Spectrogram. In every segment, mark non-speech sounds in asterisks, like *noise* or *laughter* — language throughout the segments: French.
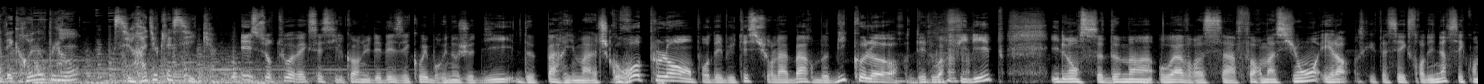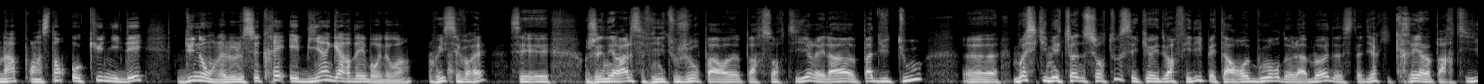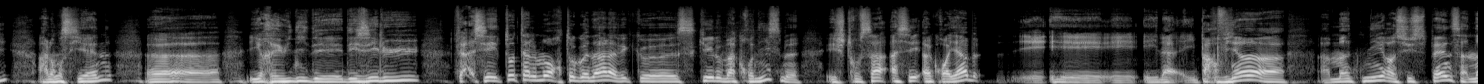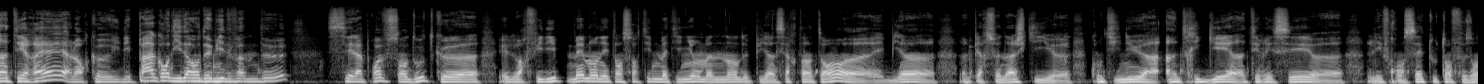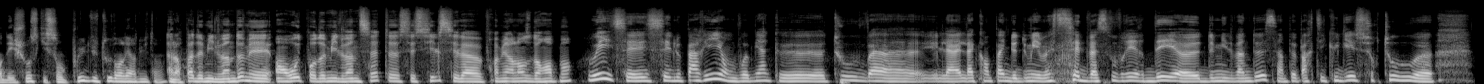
avec Renaud Blanc sur Radio Classique. Et surtout avec Cécile Cornudet des Échos et Bruno Jeudi de Paris Match. Gros plan pour débuter sur la barbe bicolore d'Edouard *laughs* Philippe. Il lance demain au Havre sa formation. Et alors, ce qui est assez extraordinaire, c'est qu'on n'a pour l'instant aucune idée du nom. Le secret est bien gardé, Bruno. Hein. Oui, c'est vrai. C'est en général, ça finit toujours par euh, sortir, et là, pas du tout. Euh, moi, ce qui m'étonne surtout, c'est que Édouard Philippe est à rebours de la mode, c'est-à-dire qu'il crée un parti à l'ancienne, euh, il réunit des, élus. c'est totalement orthogonal avec euh, ce qu'est le macronisme, et je trouve ça assez incroyable. Et, il, parvient à, maintenir un suspense, un intérêt, alors qu'il n'est pas candidat en 2022 c'est la preuve sans doute que Édouard Philippe, même en étant sorti de Matignon maintenant depuis un certain temps, euh, est bien un personnage qui euh, continue à intriguer, à intéresser euh, les Français tout en faisant des choses qui sont plus du tout dans l'air du temps. Alors pas 2022, mais en route pour 2027, Cécile, c'est la première lance de rampement? Oui, c'est le pari. On voit bien que tout va, la, la campagne de 2027 va s'ouvrir dès 2022. C'est un peu particulier, surtout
